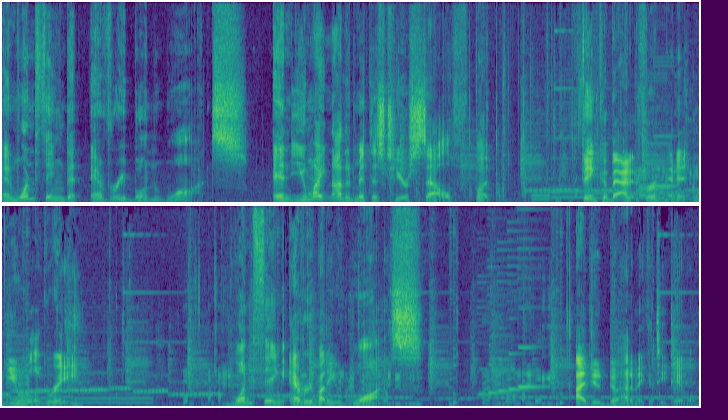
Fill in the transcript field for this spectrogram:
And one thing that everyone wants, and you might not admit this to yourself, but think about it for a minute and you will agree. One thing everybody wants I do know how to make a tea table.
